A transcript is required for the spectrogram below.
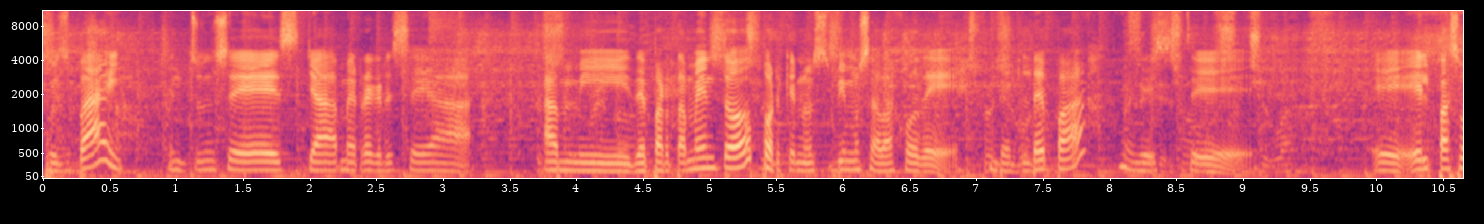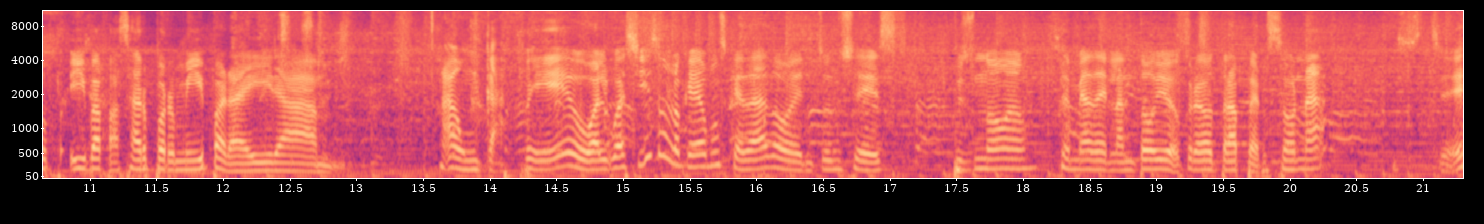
pues bye. Entonces ya me regresé a, a mi departamento porque nos vimos abajo de, del depa. Este, eh, él pasó, iba a pasar por mí para ir a, a un café o algo así. Eso es lo que habíamos quedado. Entonces pues no se me adelantó yo creo otra persona Este,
